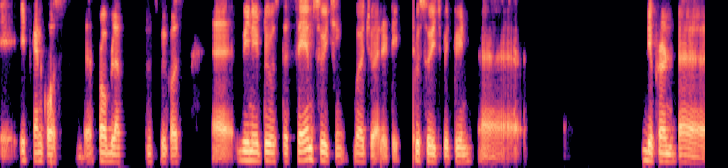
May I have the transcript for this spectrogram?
it can cause the problems because uh, we need to use the same switching virtuality to switch between uh, different uh,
